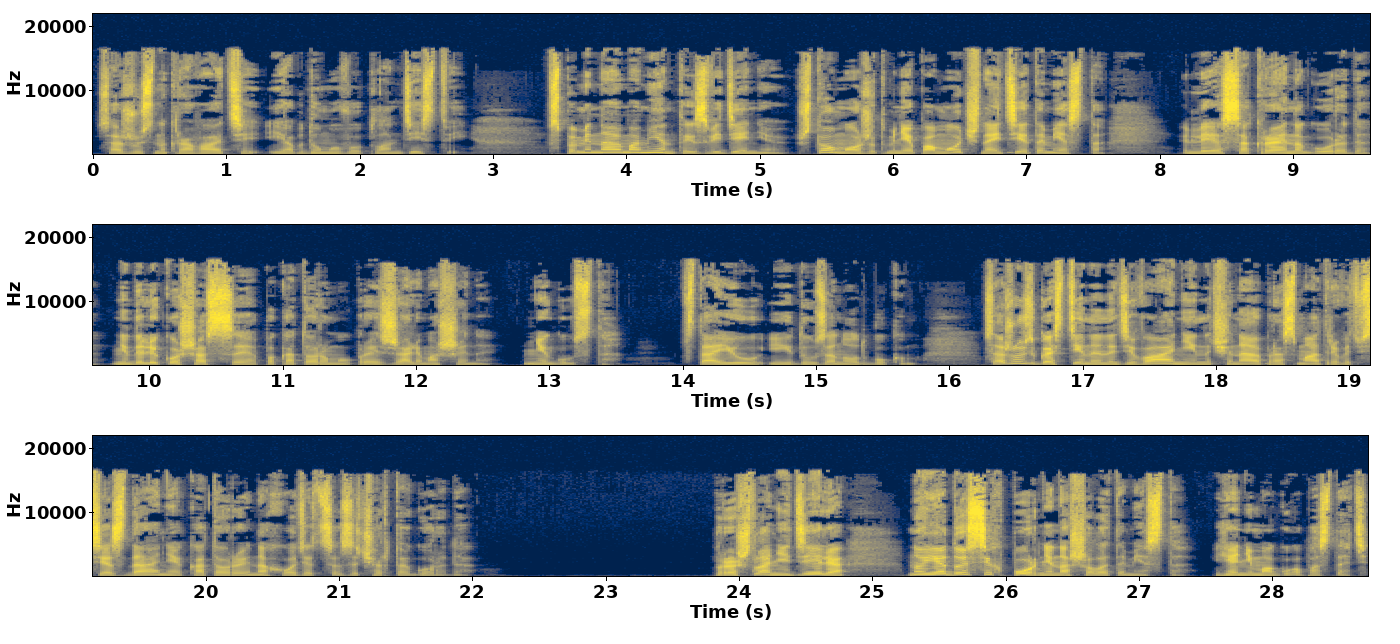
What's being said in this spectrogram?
Сажусь на кровати и обдумываю план действий. Вспоминаю моменты из видения. Что может мне помочь найти это место? Лес, окраина города, недалеко шоссе, по которому проезжали машины. Не густо. Встаю и иду за ноутбуком. Сажусь в гостиной на диване и начинаю просматривать все здания, которые находятся за чертой города. Прошла неделя, но я до сих пор не нашел это место. Я не могу опоздать.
